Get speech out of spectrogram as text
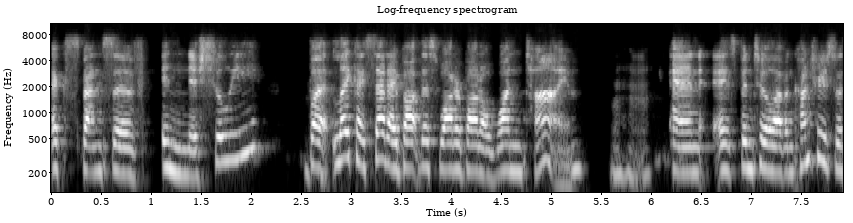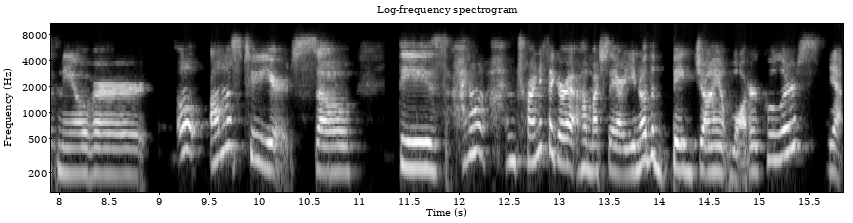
expensive initially. But like I said, I bought this water bottle one time mm-hmm. and it's been to 11 countries with me over, oh, almost two years. So these, I don't, I'm trying to figure out how much they are. You know, the big giant water coolers? Yeah.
